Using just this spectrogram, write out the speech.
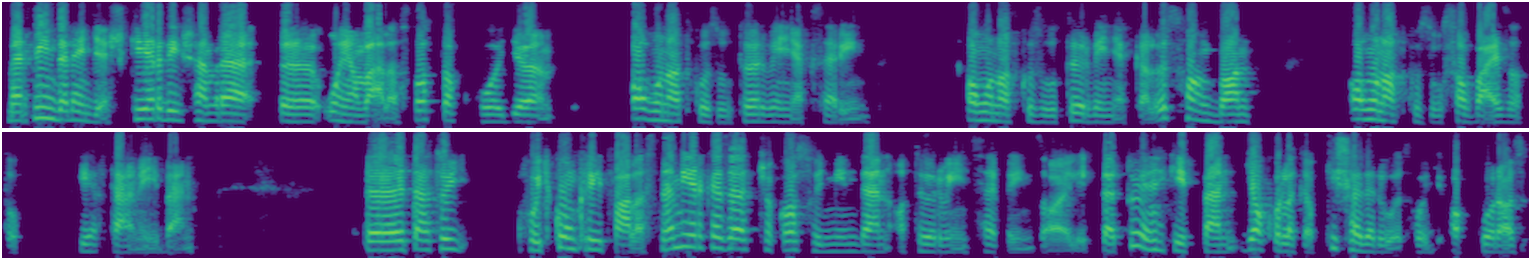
Mert minden egyes kérdésemre ö, olyan választ adtak, hogy ö, a vonatkozó törvények szerint, a vonatkozó törvényekkel összhangban, a vonatkozó szabályzatok értelmében. Ö, tehát, hogy hogy konkrét válasz nem érkezett, csak az, hogy minden a törvény szerint zajlik. Tehát tulajdonképpen gyakorlatilag kiderült, hogy akkor az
